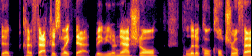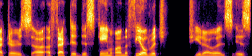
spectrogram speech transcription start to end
that kind of factors like that, maybe you know, national, political, cultural factors uh, affected this game on the field, which you know is is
